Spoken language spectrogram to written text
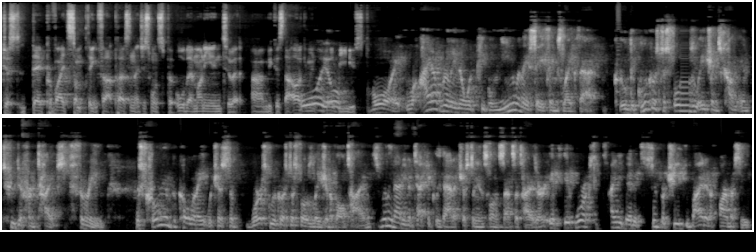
just they provide something for that person that just wants to put all their money into it um, because that argument Boy, will oh be used. boy. Well, I don't really know what people mean when they say things like that. The glucose disposal agents come in two different types, three. There's chromium picolinate, which is the worst glucose disposal agent of all time. It's really not even technically that. It's just an insulin sensitizer. It, it works a tiny bit. It's super cheap. You buy it at a pharmacy.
